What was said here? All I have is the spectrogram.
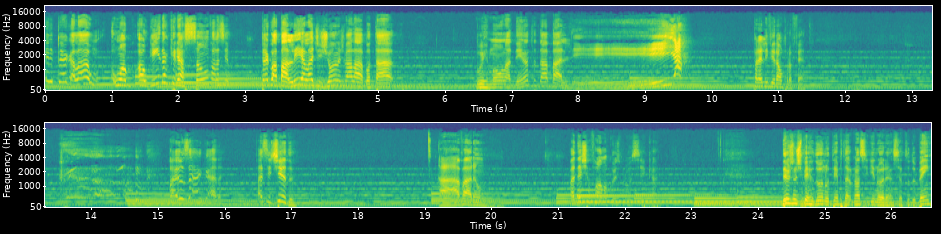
ele pega lá um, um, alguém da criação, fala assim, pega a baleia lá de Jonas, vai lá botar o irmão lá dentro da baleia para ele virar um profeta. Vai usar, cara. Faz sentido? Ah, varão. Mas deixa eu falar uma coisa para você, cara. Deus nos perdoa no tempo da nossa ignorância, tudo bem?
